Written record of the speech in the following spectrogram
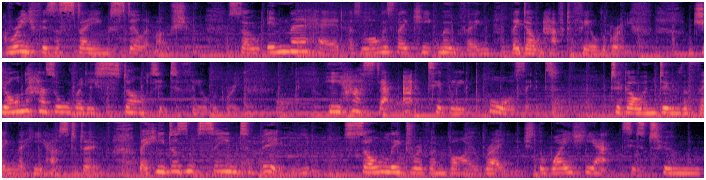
Grief is a staying still emotion. So in their head as long as they keep moving they don't have to feel the grief. John has already started to feel the grief. He has to actively pause it to go and do the thing that he has to do. But he doesn't seem to be solely driven by rage. The way he acts is too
